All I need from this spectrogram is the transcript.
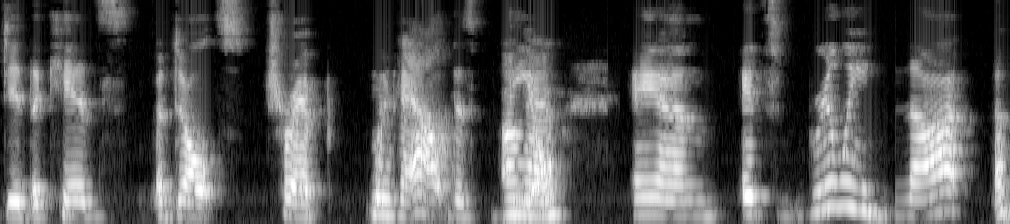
did the kids adults trip without this deal. Okay. And it's really not a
